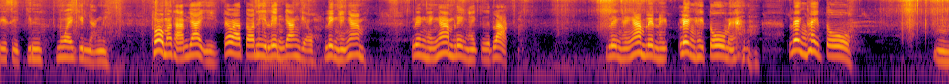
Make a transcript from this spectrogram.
ที่สิกินน่วยกินอย่างนี่โทรมาถามย่ายอีก แต่ว่าตอนนี้เร่งย่างเดียวเร่งให้งามเร่งให้งามเร่งให้เกิดรากเร่งให้งามเร่งให้เร่งให้โตแหมเร่งให้โต อืม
